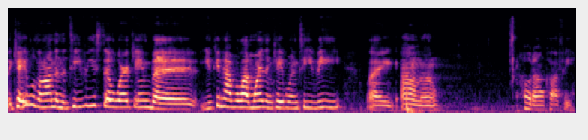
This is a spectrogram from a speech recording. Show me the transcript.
the cable's on and the TV's still working, but you can have a lot more than cable and TV. Like, I don't know. Hold on, coffee.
